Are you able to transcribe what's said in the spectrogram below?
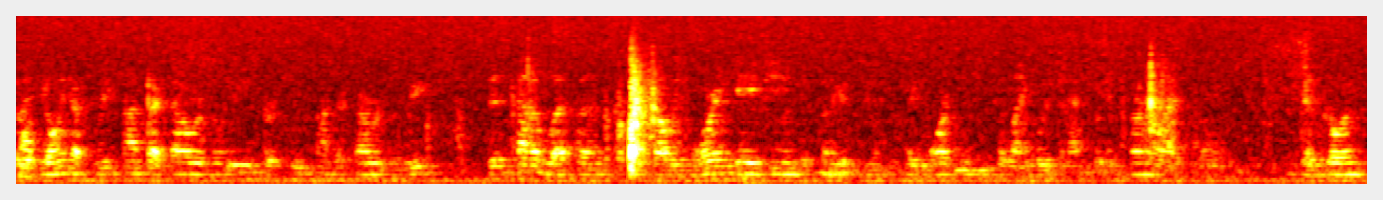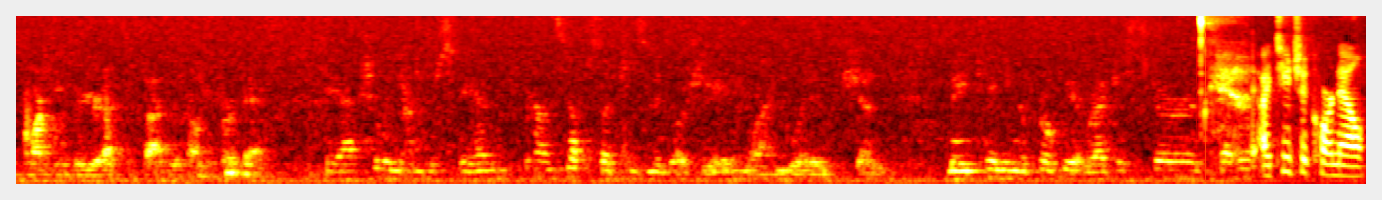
So if you only have three contact hours a week or two contact hours a week, this kind of lesson is probably more engaging. It's going to get students to pay more attention to language and actually internalize than going marking through your exercises on the day. They actually understand concepts such as negotiating language and maintaining appropriate register. I teach at Cornell.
